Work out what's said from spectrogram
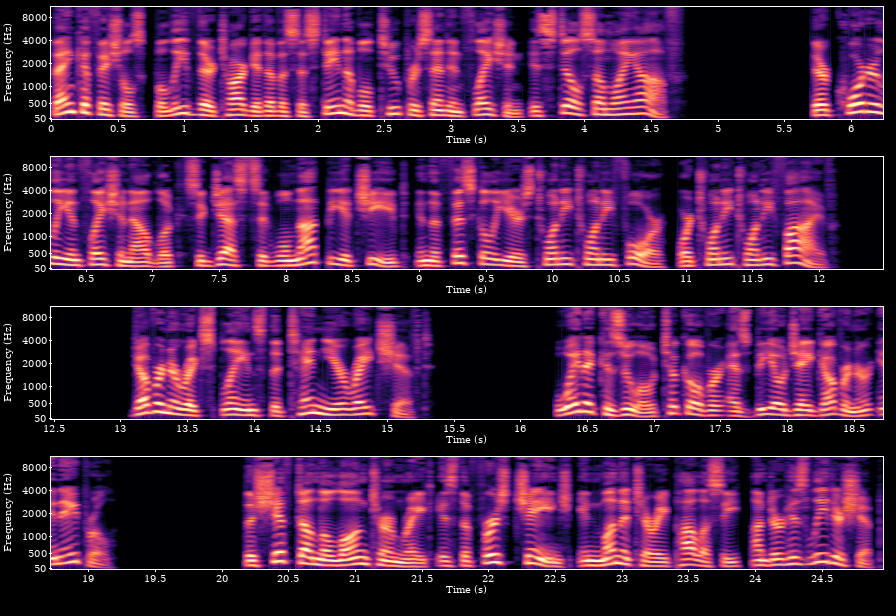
Bank officials believe their target of a sustainable 2% inflation is still some way off. Their quarterly inflation outlook suggests it will not be achieved in the fiscal years 2024 or 2025. Governor explains the 10 year rate shift. Ueda Kazuo took over as BOJ governor in April. The shift on the long term rate is the first change in monetary policy under his leadership.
